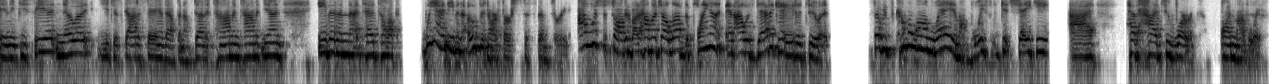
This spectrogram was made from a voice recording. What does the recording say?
And if you see it, know it, you just got to stand up. And I've done it time and time again. Even in that TED talk, we hadn't even opened our first dispensary. I was just talking about how much I love the plant and I was dedicated to it. So it's come a long way, and my voice would get shaky. I have had to work on my voice.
